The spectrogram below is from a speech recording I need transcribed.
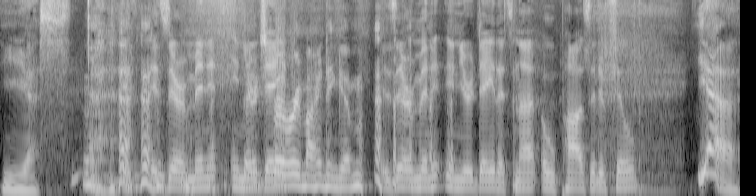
Yes. Is, is there a minute in your day? Thanks for reminding him. is there a minute in your day that's not O Positive filled? Yeah,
